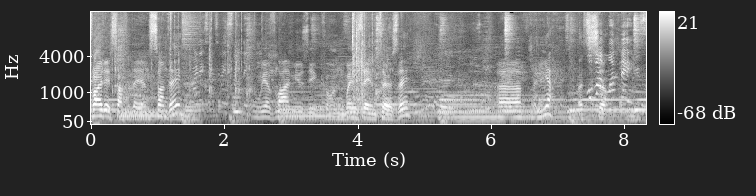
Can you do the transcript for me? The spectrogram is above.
Friday, Saturday, and Sunday. Friday, Saturday, Sunday. We have live music on Wednesday and Thursday. Uh, and yeah, What that's about uh,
